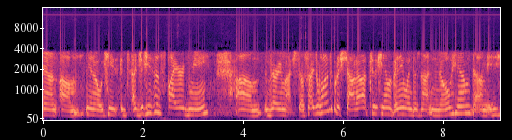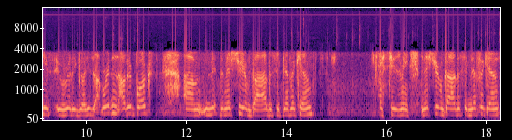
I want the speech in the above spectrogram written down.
and um, you know he he's inspired me um, very much. So, so I just wanted to put a shout out to him. If anyone does not know him, um, he's really good. He's written other books, um, The Mystery of God, The Significance. Excuse me, The Mystery of God, The Significance.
